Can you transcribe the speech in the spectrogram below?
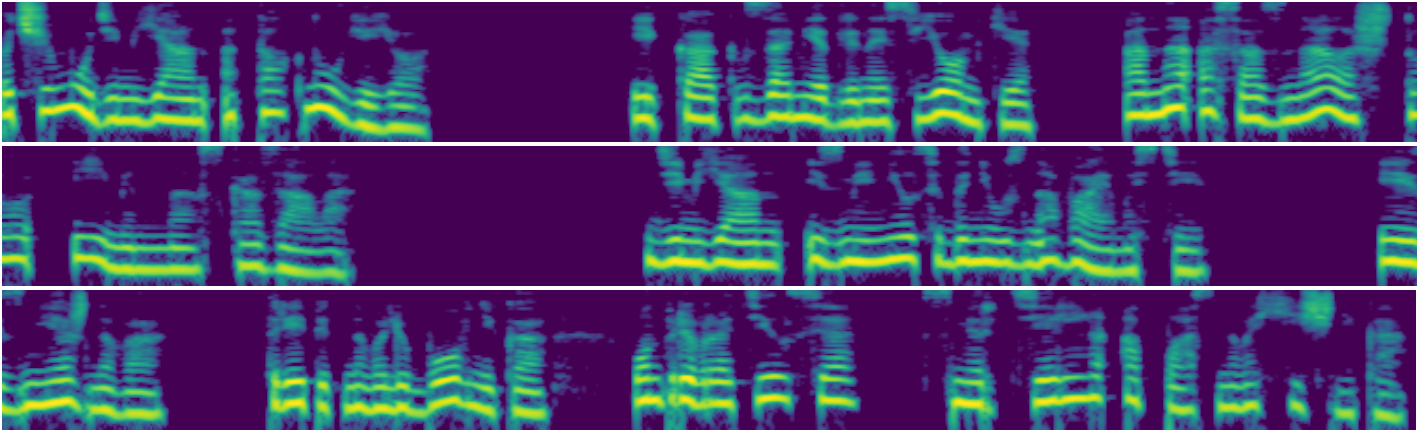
Почему Демьян оттолкнул ее? И как в замедленной съемке она осознала, что именно сказала. Демьян изменился до неузнаваемости и из нежного, трепетного любовника он превратился в смертельно опасного хищника.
